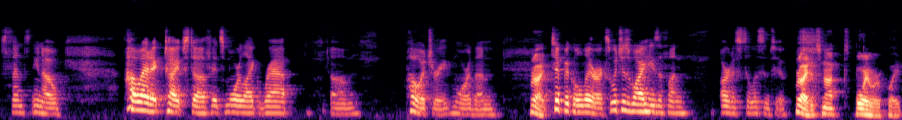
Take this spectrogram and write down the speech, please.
sense, you know, poetic type stuff. It's more like rap, um, poetry more than Right, typical lyrics, which is why he's a fun artist to listen to. right. It's not boilerplate.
